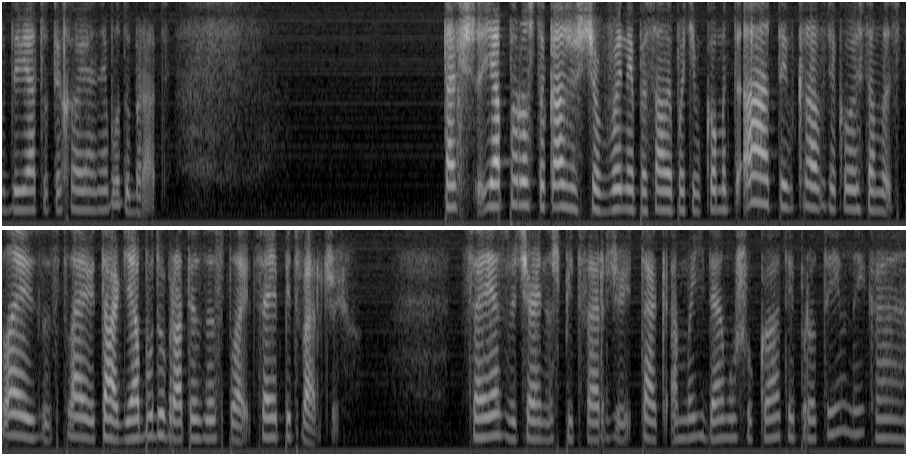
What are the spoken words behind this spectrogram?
в 9 тихо я не буду брати. Так що я просто кажу, щоб ви не писали потім коменти, а, ти вкрав якогось там летсплею, з летсплею. Так, я буду брати з летсплею. Це я підтверджую. Це я, звичайно ж, підтверджую. Так, а ми йдемо шукати противника.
